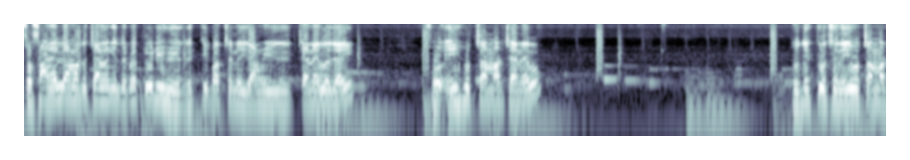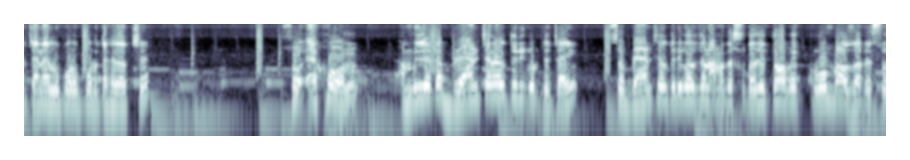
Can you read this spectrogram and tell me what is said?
তো ফাইনালি আমাদের চ্যানেল কিন্তু একটা তৈরি হয়ে দেখতেই পাচ্ছেন এই যে আমি চ্যানেলে যাই। তো এই হচ্ছে আমার চ্যানেল তো দেখতে পাচ্ছেন, এই হচ্ছে আমার চ্যানেল উপর উপরে দেখা যাচ্ছে। সো এখন আমরা যদি একটা ব্র্যান্ড চ্যানেল তৈরি করতে চাই সো ব্র্যান্ড চ্যানেল তৈরি করার জন্য আমাদের সোজা যেতে হবে ক্রোম ব্রাউজারে সো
